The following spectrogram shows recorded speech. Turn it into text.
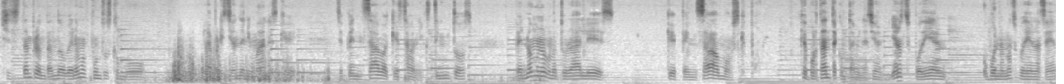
si se están preguntando, veremos puntos como la aparición de animales que se pensaba que estaban extintos, fenómenos naturales que pensábamos que por tanta contaminación ya no se podían, o bueno, no se podían hacer,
